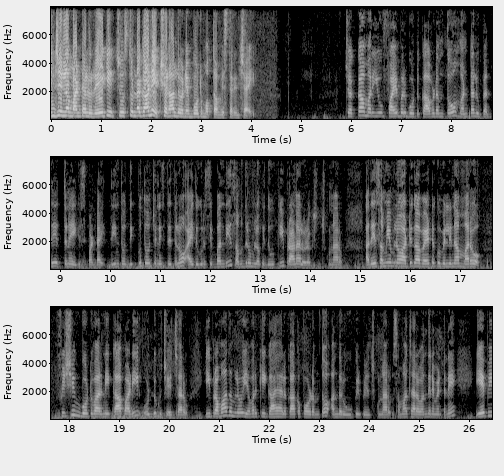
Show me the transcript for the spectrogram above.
ఇంజిన్లో మంటలు రేగి చూస్తుండగానే క్షణాల్లోనే బోటు మొత్తం విస్తరించాయి. చెక్క మరియు ఫైబర్ బోటు కావడంతో మంటలు పెద్ద ఎత్తున ఎగిసిపడ్డాయి. దీంతో దిక్కుతోచని స్థితిలో ఐదుగురు సిబ్బంది సముద్రంలోకి దూకి ప్రాణాలు రక్షించుకున్నారు. అదే సమయంలో అటుగా వేటకు వెళ్ళిన మరో ఫిషింగ్ బోటు వారిని కాపాడి ఒడ్డుకు చేర్చారు. ఈ ప్రమాదంలో ఎవరికీ గాయాలు కాకపోవడంతో అందరూ ఊపిరి పీల్చుకున్నారు. సమాచారం అందిన వెంటనే AP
